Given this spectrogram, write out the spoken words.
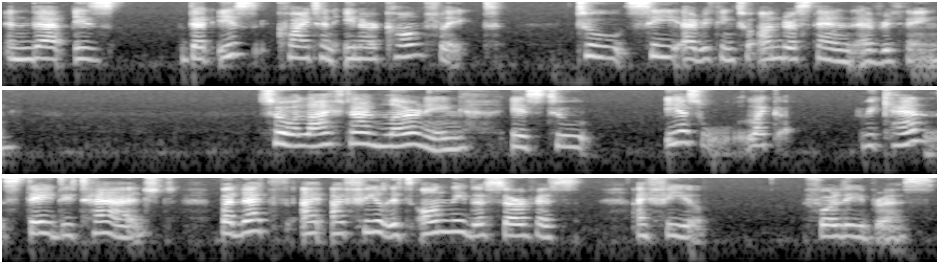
And that is that is quite an inner conflict to see everything to understand everything so a lifetime learning is to yes like we can stay detached but that's i, I feel it's only the surface i feel for libras.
